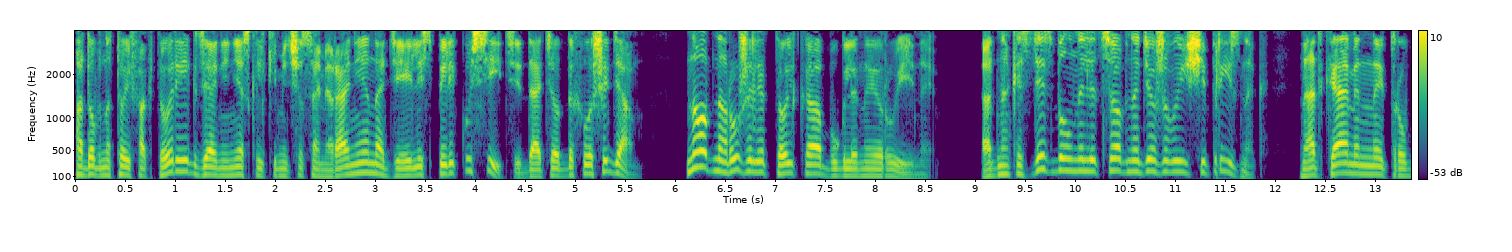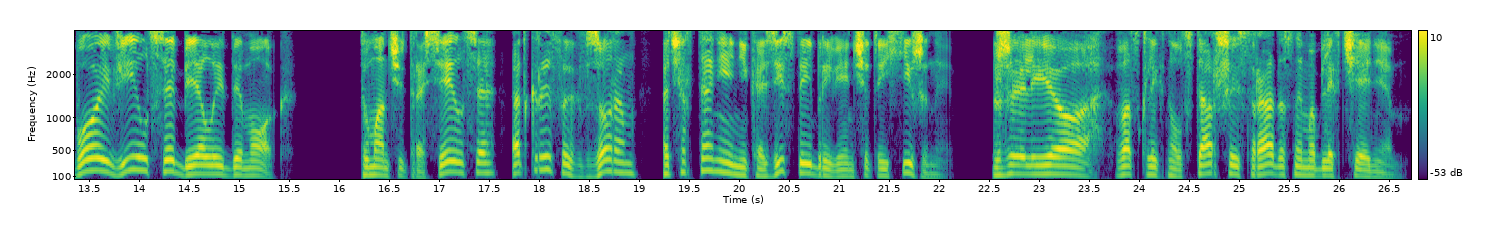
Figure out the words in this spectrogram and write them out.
подобно той фактории, где они несколькими часами ранее надеялись перекусить и дать отдых лошадям, но обнаружили только обугленные руины. Однако здесь был налицо обнадеживающий признак. Над каменной трубой вился белый дымок. Туман чуть рассеялся, открыв их взором очертания неказистой бревенчатой хижины. «Жилье!» — воскликнул старший с радостным облегчением.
